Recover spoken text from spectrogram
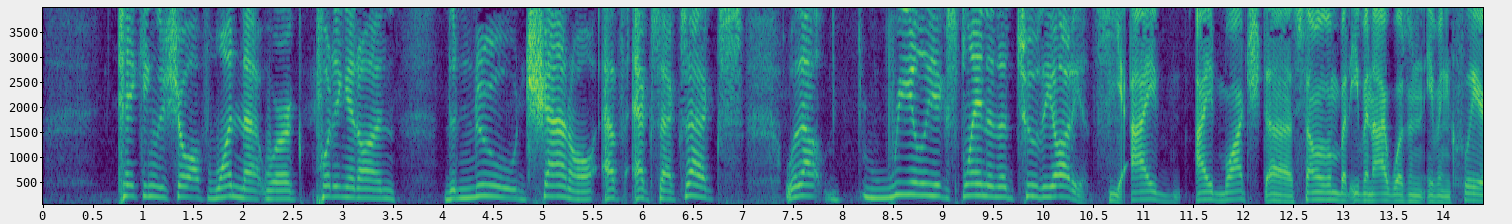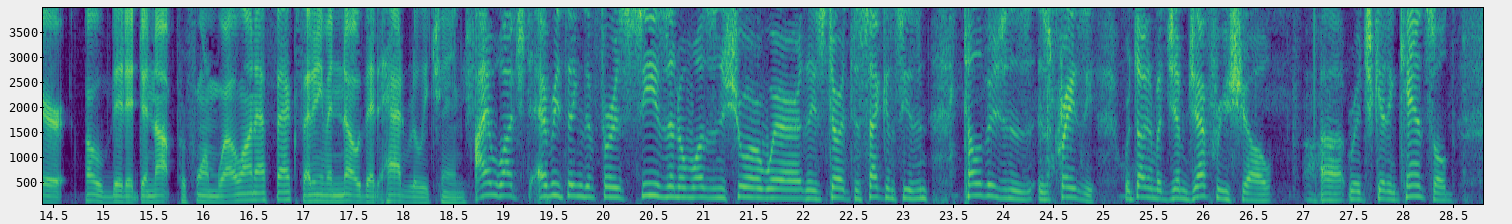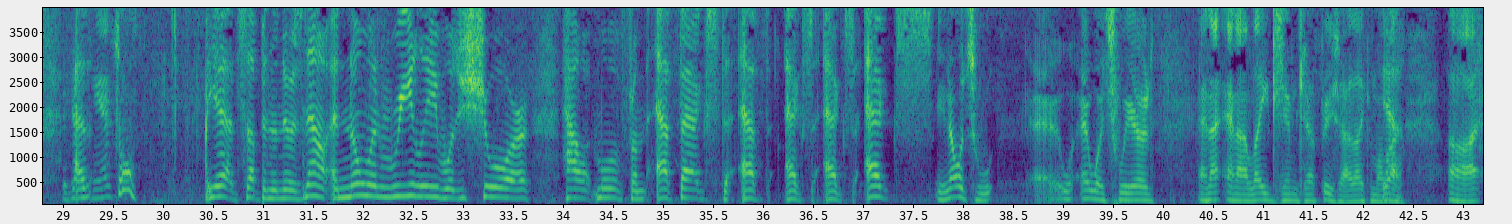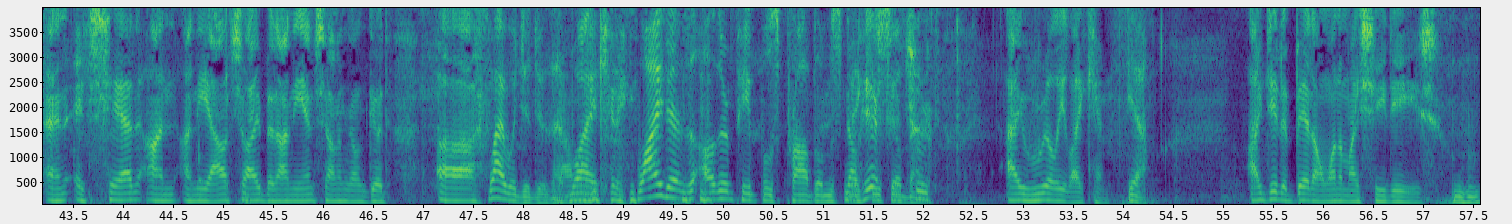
taking the show off one network, putting it on the new channel FXXX without really explaining it to the audience? Yeah, I I watched uh, some of them, but even I wasn't even clear. Oh, that it did not perform well on FX. I didn't even know that it had really changed. I watched everything the first season and wasn't sure where they start the second season. Television is, is crazy. We're talking about Jim Jeffries' show, uh, Rich, getting canceled. It got canceled? Yeah, it's up in the news now, and no one really was sure how it moved from FX to FXXX. You know what's uh, what's weird, and I and I like Jim Jeffries. I like him a Yeah. lot. Uh, and it's sad on, on the outside, but on the inside, I'm going good. Uh, Why would you do that? No, why? kidding. Why does other people's problems no, make you here's feel the better? truth. I really like him. Yeah. I did a bit on one of my CDs, Mm-hmm.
